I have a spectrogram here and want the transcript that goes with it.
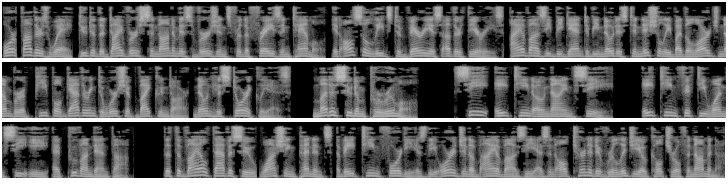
or father's way due to the diverse synonymous versions for the phrase in Tamil. It also leads to various other theories. Ayavasi began to be noticed initially by the large number of people gathering to worship Vaikundar, known historically as Mudisoodum Perumal, c. 1809 c. 1851 CE at Poovandanthop. The Thavayil Thavasu washing penance of 1840 is the origin of Ayavasi as an alternative religio-cultural phenomena.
